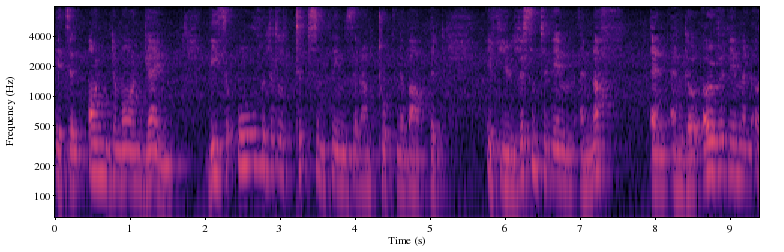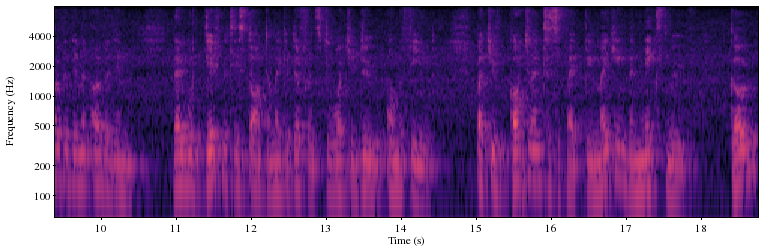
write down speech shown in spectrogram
It's an on-demand game. These are all the little tips and things that I'm talking about that if you listen to them enough and, and go over them and over them and over them, they will definitely start to make a difference to what you do on the field. But you've got to anticipate, be making the next move. Go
